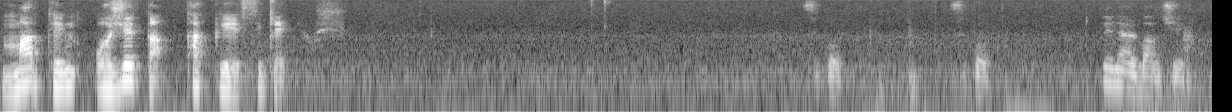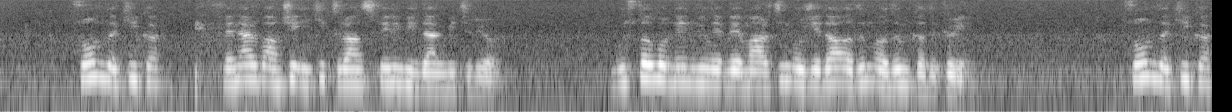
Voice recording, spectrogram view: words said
Martin Ojeda takviyesi geliyor. Fenerbahçe. Son dakika, Fenerbahçe iki transferi birden bitiriyor. Gustavo Henrique ve Martin Ojeda adım adım Kadıköy'e. Son dakika,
